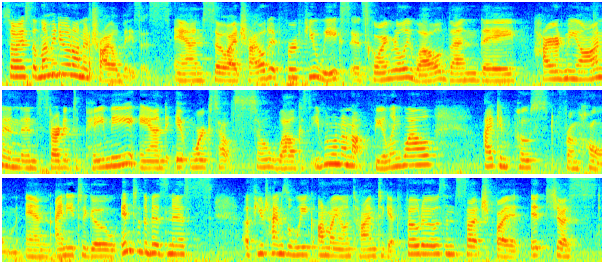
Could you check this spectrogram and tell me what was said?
So I said, let me do it on a trial basis. And so I trialed it for a few weeks. It's going really well. Then they hired me on and, and started to pay me and it works out so well because even when I'm not feeling well, I can post from home and I need to go into the business a few times a week on my own time to get photos and such, but it just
